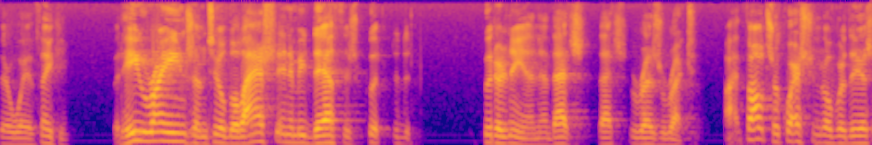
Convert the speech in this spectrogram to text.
their way of thinking. But he reigns until the last enemy, death, is put, to, put an end, and that's, that's the resurrection. Right, thoughts or questions over this?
